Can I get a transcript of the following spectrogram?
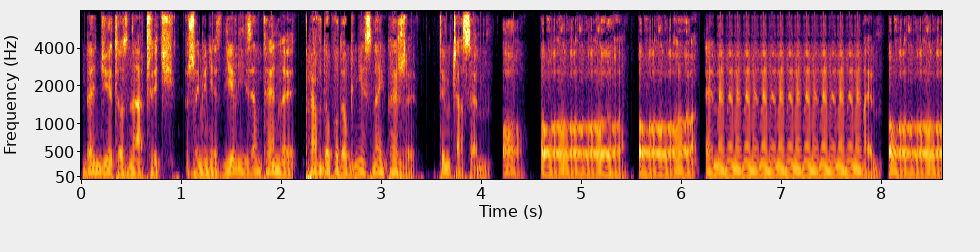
będzie to znaczyć, że mnie zdjęli z anteny, prawdopodobnie snajperzy. Tymczasem, o, o, o, o, o, o, em, em, em, em, em, o, o, o, o, o,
